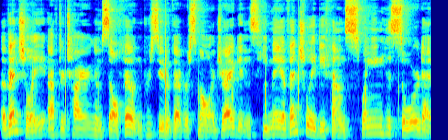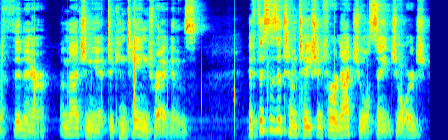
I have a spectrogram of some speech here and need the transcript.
Eventually, after tiring himself out in pursuit of ever smaller dragons, he may eventually be found swinging his sword at thin air, imagining it to contain dragons. If this is a temptation for an actual St. George,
